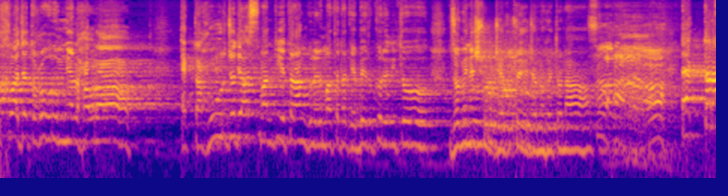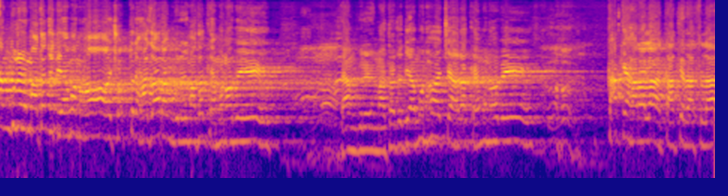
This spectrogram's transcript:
আখরাজাত হুরুম মিনাল হাওরা। একটা হুর যদি আসমান দিয়ে তার আঙ্গুলের মাথাটাকে বের করে দিত জমিনে সূর্যের প্রয়োজন হইতো না। একটা আঙ্গুলের মাথা যদি এমন হয় সত্তর হাজার আঙ্গুলের মাথা কেমন হবে? আঙ্গুলের মাথা যদি এমন হয় চেহারা কেমন হবে? কাকে হারালা কাকে রাখলা?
